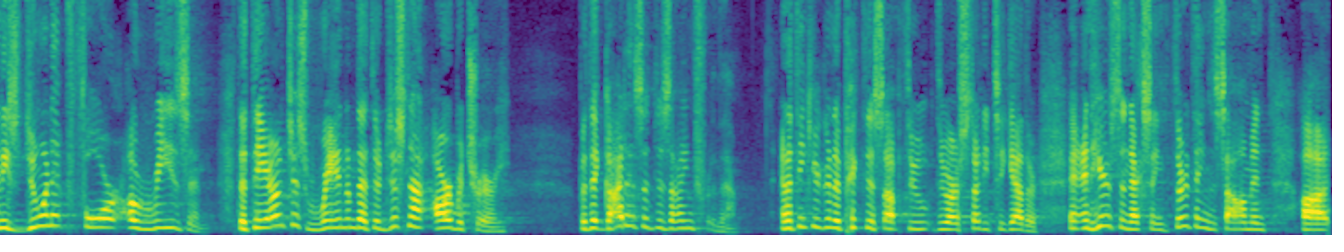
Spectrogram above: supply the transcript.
And he's doing it for a reason. That they aren't just random, that they're just not arbitrary, but that God has a design for them. And I think you're going to pick this up through, through our study together. And, and here's the next thing. Third thing that Solomon uh,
